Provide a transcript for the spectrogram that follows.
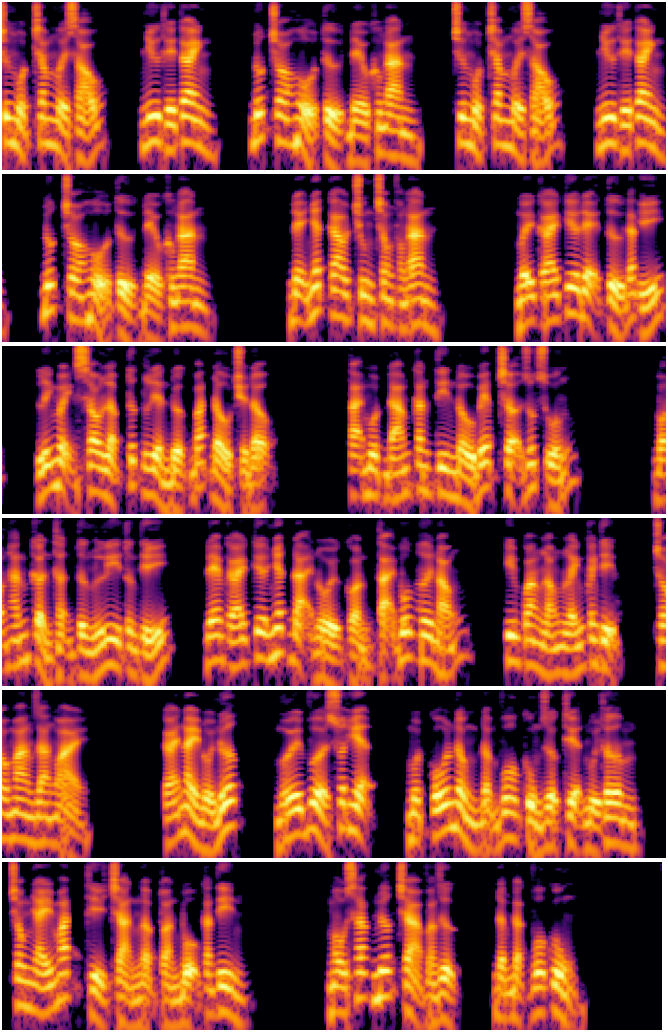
chương một trăm mười sáu, như thế tanh đốt cho hổ tử đều không ăn. Chương một trăm mười sáu, như thế tanh đốt cho hổ tử đều không ăn. Đệ nhất cao trung trong phòng ăn. Mấy cái kia đệ tử đắc ý, lĩnh mệnh sau lập tức liền được bắt đầu chuyển động. Tại một đám căn tin đầu bếp chợ rút xuống, bọn hắn cẩn thận từng ly từng tí, đem cái kia nhất đại nồi còn tại bốc hơi nóng, kim quang lóng lánh canh thịt, cho mang ra ngoài. Cái này nồi nước mới vừa xuất hiện, một cỗ nồng đậm vô cùng dược thiện mùi thơm, trong nháy mắt thì tràn ngập toàn bộ căn tin. Màu sắc nước trà và rực đậm đặc vô cùng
